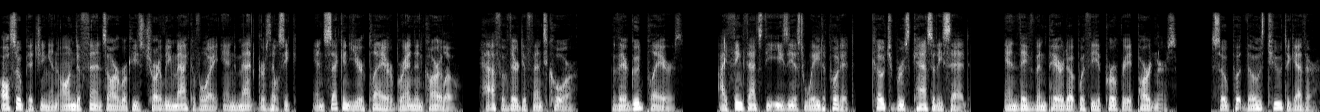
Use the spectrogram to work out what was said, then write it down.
Also pitching and on defense are rookies Charlie McAvoy and Matt Grzelczyk, and second-year player Brandon Carlo, half of their defense corps. They're good players. I think that's the easiest way to put it, Coach Bruce Cassidy said. And they've been paired up with the appropriate partners. So put those two together.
